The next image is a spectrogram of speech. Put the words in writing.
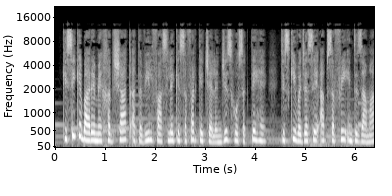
किसी के बारे में खदशात अतवील फासले के सफ़र के चैलेंजेस हो सकते हैं, जिसकी वजह से आप सफरी इंतज़ाम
